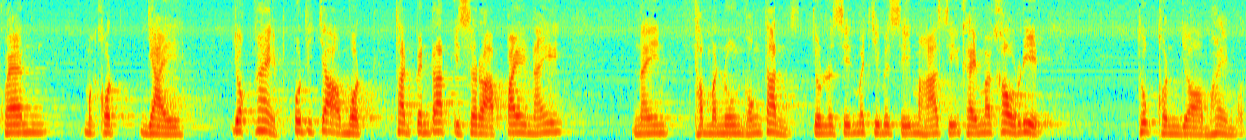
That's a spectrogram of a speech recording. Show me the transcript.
แคว้นมคตใหญ่ ยกให้พระพุทธเจ้าหมด ท่านเป็นรัฐอิสระไปไหนในธรรมนูญของท่าน จุลศิลป์วชิมศีมหาศีลใครมาเข้ารีด ทุกคนยอมให้หมด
